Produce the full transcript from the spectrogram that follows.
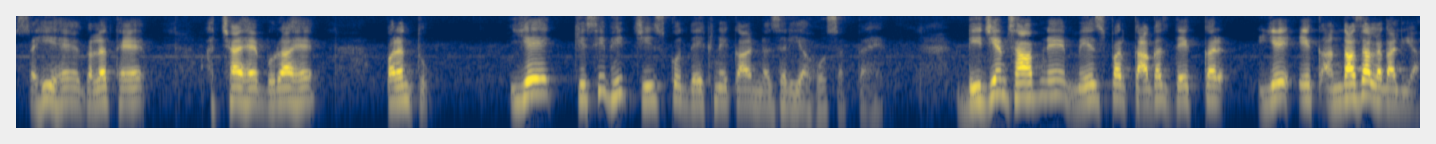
सही है, गलत है अच्छा है, बुरा है, परंतु ये किसी भी चीज़ को देखने का नज़रिया हो सकता है डीजीएम साहब ने मेज़ पर कागज़ देखकर ये एक अंदाज़ा लगा लिया।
